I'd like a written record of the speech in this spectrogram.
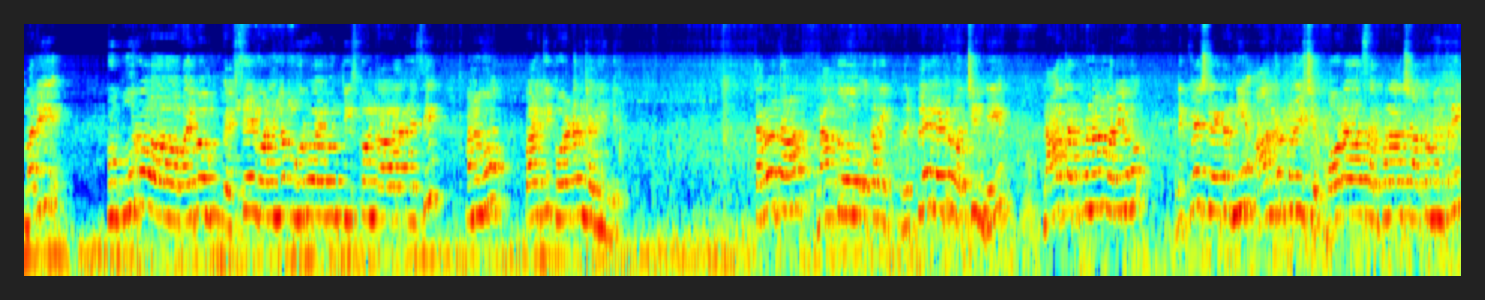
మరి ఇప్పుడు పూర్వ వైభవం ఎఫ్సిఐ గోడంలో పూర్వ వైభవం తీసుకొని రావాలనేసి మనము వాళ్ళకి కోరడం జరిగింది. తర్వాత నాకు ఒక రి- రిప్లై లెటర్ వచ్చింది. నా తరఫున మరియు రిక్వెస్ట్ లెటర్ని ఆంధ్రప్రదేశ్ పౌర సరఫరాల శాఖ మంత్రి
